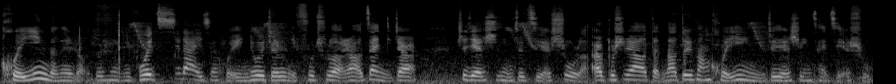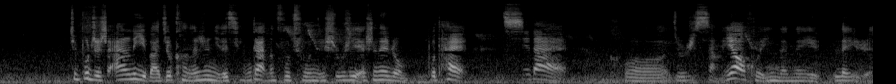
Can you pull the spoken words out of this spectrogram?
回应的那种，就是你不会期待一些回应，你就会觉得你付出了，然后在你这儿这件事情就结束了，而不是要等到对方回应你这件事情才结束。就不只是安利吧，就可能是你的情感的付出，你是不是也是那种不太期待和就是想要回应的那一类人？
